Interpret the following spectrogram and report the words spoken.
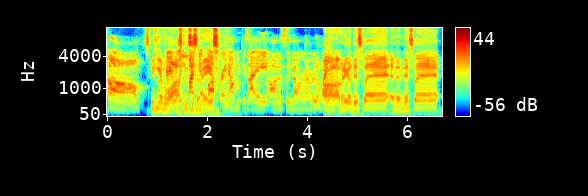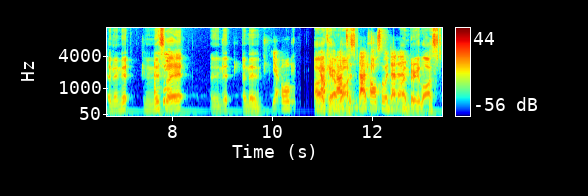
Oh. Speaking of okay, lost, well, this is a get maze. lost right now because I honestly don't remember the way. Uh, I'm gonna go this way, and then this way, and then it, and then this way, and then it, and then. yeah. Well. Uh, yeah, okay, I'm that's lost. that's also a dead end. I'm very lost.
